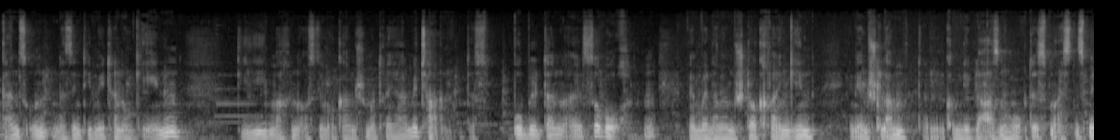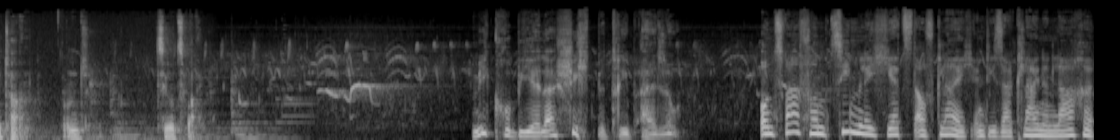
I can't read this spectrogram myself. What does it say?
ganz unten, da sind die Methanogenen, die machen aus dem organischen Material Methan. Das bubbelt dann also hoch. Ne? Wenn wir dann mit dem Stock reingehen in den Schlamm, dann kommen die Blasen hoch, das ist meistens Methan und CO2. Mikrobieller Schichtbetrieb also. Und zwar von ziemlich jetzt auf gleich in dieser kleinen Lache,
